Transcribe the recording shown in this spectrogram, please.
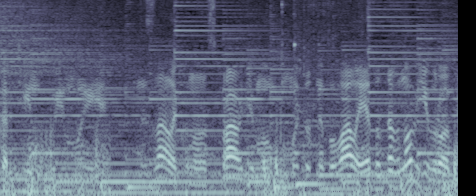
картинку, і ми не знали, як воно насправді, ми, ми тут не бували. Я тут давно в Європі.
